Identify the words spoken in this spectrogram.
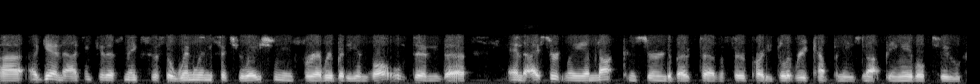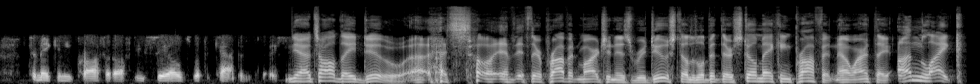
uh, again, I think this makes this a win-win situation for everybody involved, and uh, and I certainly am not concerned about uh, the third-party delivery companies not being able to to make any profit off these sales with the cap in place. Yeah, it's all they do. Uh, so if, if their profit margin is reduced a little bit, they're still making profit now, aren't they? Unlike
